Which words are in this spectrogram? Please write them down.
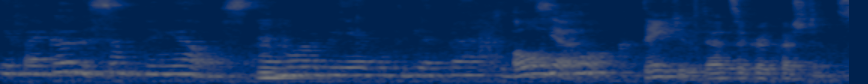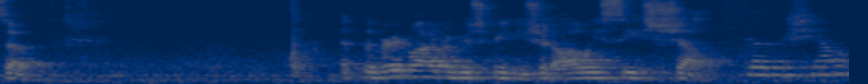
If I go to something else, I Mhm. want to be able to get back to this Oh, yeah. book. Thank you, that's a great question. So, at the very bottom of your screen, you should always see shelf. Go to shelf,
